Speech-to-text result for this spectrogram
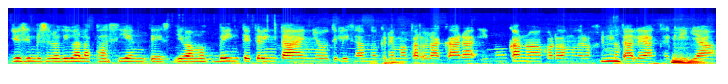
yo siempre se lo digo a las pacientes, llevamos 20, 30 años utilizando crema para la cara y nunca nos acordamos de los genitales hasta que ya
